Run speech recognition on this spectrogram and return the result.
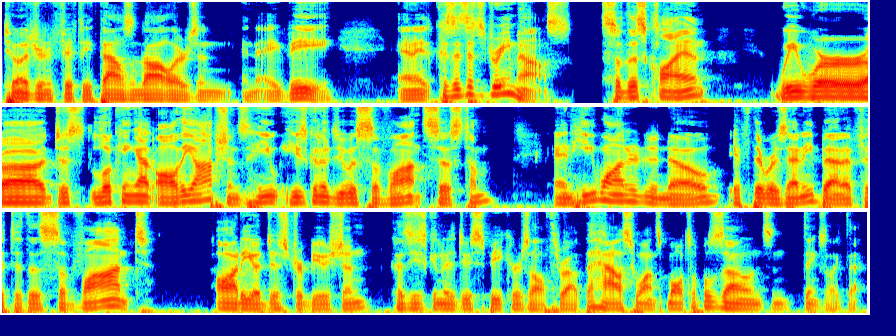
$250,000 in, in AV. And it, cause it's a dream house. So this client, we were, uh, just looking at all the options. He, he's going to do a Savant system and he wanted to know if there was any benefit to the Savant audio distribution because he's going to do speakers all throughout the house. He wants multiple zones and things like that.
